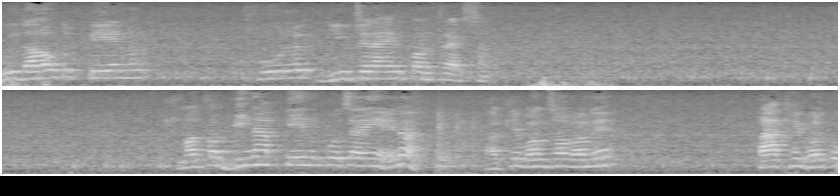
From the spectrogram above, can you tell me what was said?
without painful uterine contraction मतलब बिना पेनको चाहिँ होइन। के भन्छ भने पाठेघरको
